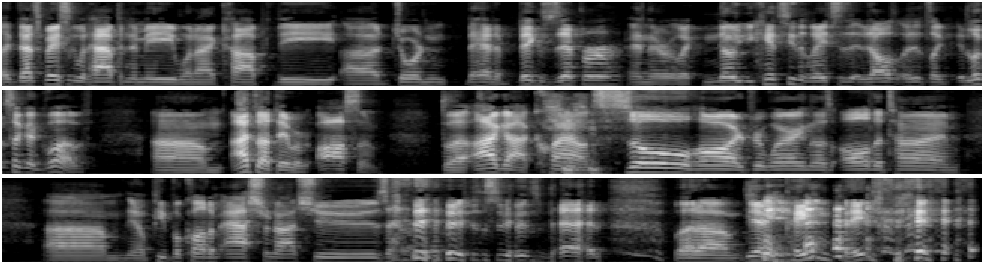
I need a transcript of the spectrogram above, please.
Like that's basically what happened to me when I copped the uh, Jordan. They had a big zipper, and they were like, "No, you can't see the laces. It all it's like it looks like a glove." Um, I thought they were awesome, but I got clowned so hard for wearing those all the time. Um, you know, people called them astronaut shoes. it, was, it was bad, but um, yeah, Payton, Payton,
